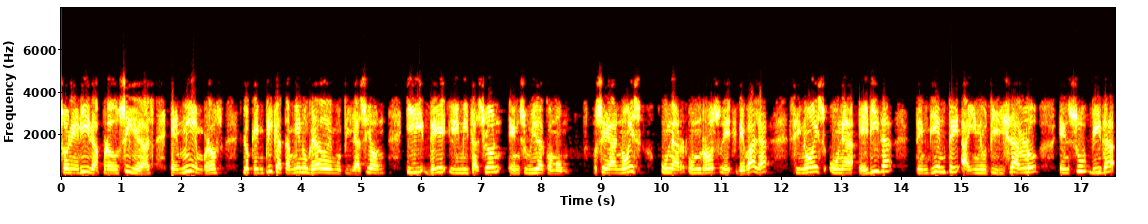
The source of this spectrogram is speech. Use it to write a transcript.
son heridas producidas en miembros, lo que implica también un grado de mutilación y de limitación en su vida común. O sea, no es un roce de bala, sino es una herida tendiente a inutilizarlo en su vida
